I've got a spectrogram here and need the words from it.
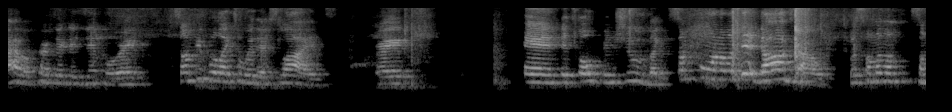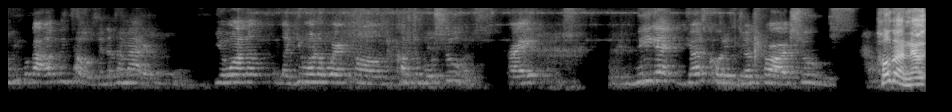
I have a perfect example, right? Some people like to wear their slides, right? And it's open shoes, like some people wanna let their dogs out, but some of them, some people got ugly toes, it doesn't matter. You wanna, like, you wanna wear, um, comfortable shoes, right? We get dress coded just for our shoes. Hold on. Now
